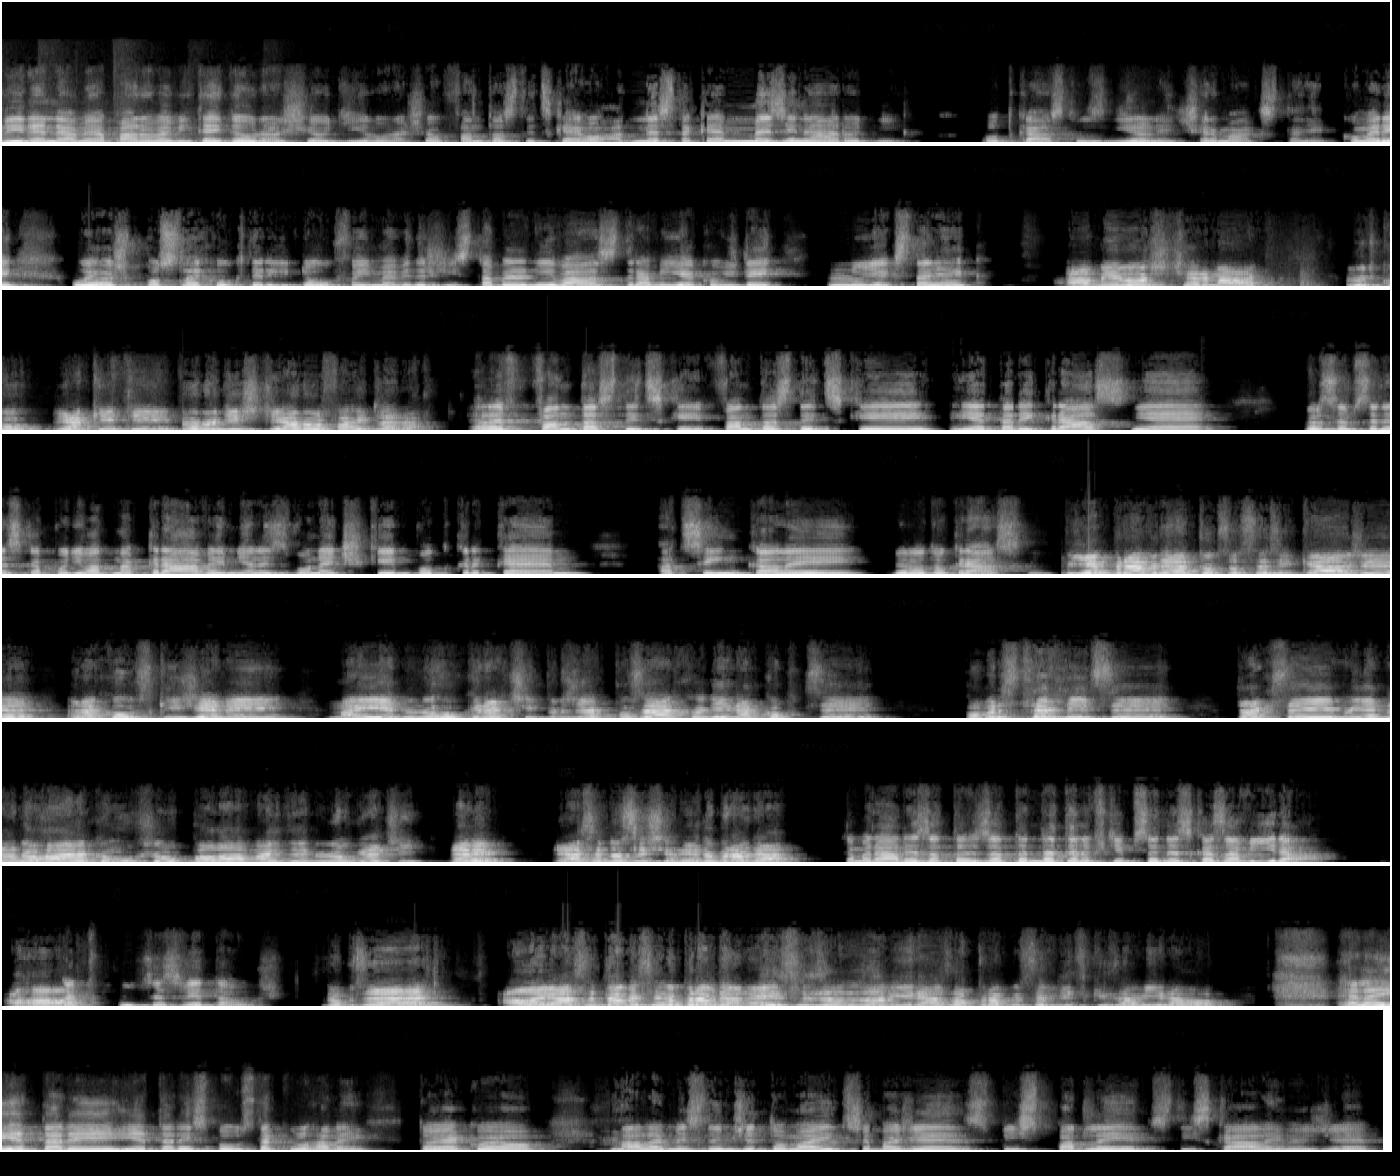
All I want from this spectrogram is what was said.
Dobrý den, dámy a pánové, vítejte u dalšího dílu našeho fantastického a dnes také mezinárodního podcastu z dílny Čermák Staněk Komedy. U jehož poslechu, který doufejme vydrží stabilní, vás zdraví jako vždy Luděk Staněk a Miloš Čermák. Luďku, jak je ti rodiště Adolfa Hitlera? Hele, fantasticky, fantasticky, je tady krásně. Byl jsem se dneska podívat na krávy, měli zvonečky pod krkem, a cinkali. Bylo to krásný. Je pravda to, co se říká, že rakouský ženy mají jednu nohu kratší, protože jak pořád chodí na kopci po vrstevnici, tak se jim jedna noha jako ušoupala a mají jednu nohu kratší. Nevím, já jsem to slyšel, je to pravda? Kamaráde, za, to, za tenhle ten vtip se dneska zavírá. Aha. Tak v půlce světa už. Dobře, ale já se tam, jestli to pravda, ne, jestli se zavírá. Zapravdu se vždycky zavíralo. Hele, je tady, je tady spousta kulhavých, to jako jo, ale myslím, že to mají třeba, že spíš spadly z té skály, než že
